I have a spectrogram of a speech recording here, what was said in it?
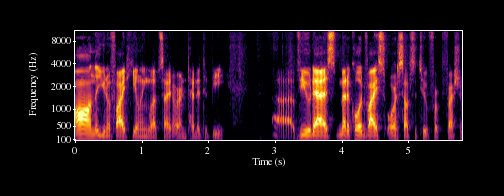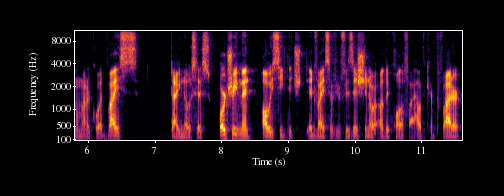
on the Unified Healing website are intended to be uh, viewed as medical advice or substitute for professional medical advice, diagnosis, or treatment. Always seek the tr- advice of your physician or other qualified healthcare provider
